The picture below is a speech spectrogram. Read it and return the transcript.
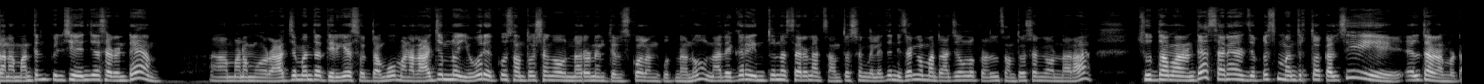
తన మంత్రిని పిలిచి ఏం చేశాడంటే మనము రాజ్యం అంతా తిరిగేసి వద్దాము మన రాజ్యంలో ఎవరు ఎక్కువ సంతోషంగా ఉన్నారో నేను తెలుసుకోవాలనుకుంటున్నాను. నా దగ్గర ఇంతున్నా సరే నాకు సంతోషంగా లేదు. నిజంగా మన రాజ్యంలో ప్రజలు సంతోషంగా ఉన్నారా? చూద్దామని అంటే సరే అని చెప్పేసి మంత్రితో కలిసి వెళ్తాడనమాట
